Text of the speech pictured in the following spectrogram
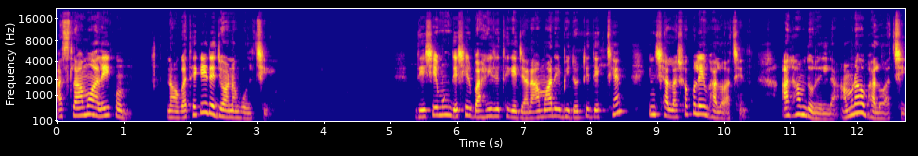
আসসালামু আলাইকুম। নওগাঁ থেকে রেজওয়ানা বলছি। দেশে এবং দেশের বাহিরে থেকে যারা আমার এই ভিডিওটি দেখছেন, ইনশাল্লাহ সকলেই ভালো আছেন। আলহামদুলিল্লাহ, আমরাও ভালো আছি।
